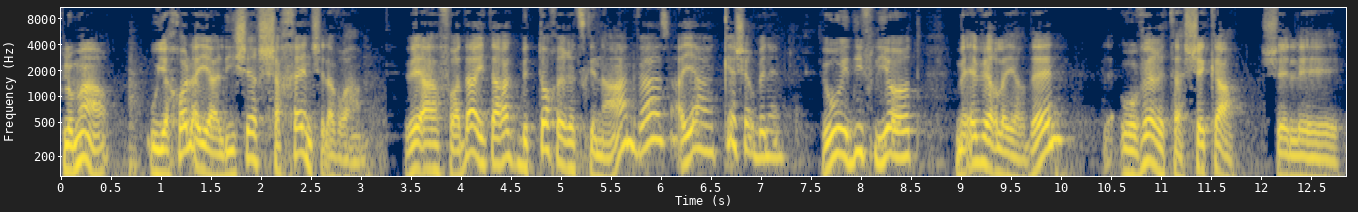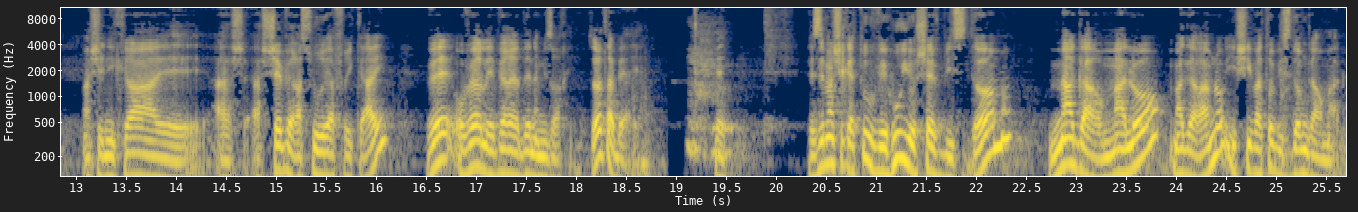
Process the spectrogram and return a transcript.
כלומר, הוא יכול היה להישאר שכן של אברהם, וההפרדה הייתה רק בתוך ארץ כנען, ואז היה קשר ביניהם. והוא העדיף להיות מעבר לירדן, הוא עובר את השקע של אה, מה שנקרא אה, השבר הסורי-אפריקאי, ועובר לעבר הירדן המזרחי. זאת הבעיה. כן. וזה מה שכתוב, והוא יושב בסדום, מה גרמה לו, מה גרם לו? ישיבתו בסדום גרמה לו.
